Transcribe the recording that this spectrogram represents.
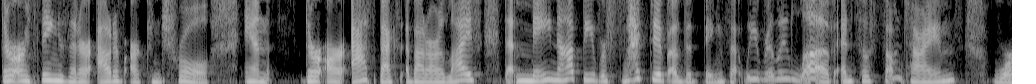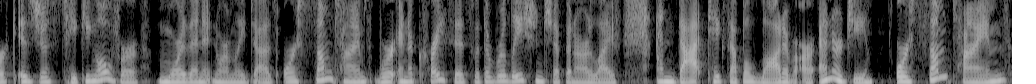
There are things that are out of our control. And there are aspects about our life that may not be reflective of the things that we really love. And so sometimes work is just taking over more than it normally does. Or sometimes we're in a crisis with a relationship in our life, and that takes up a lot of our energy. Or sometimes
